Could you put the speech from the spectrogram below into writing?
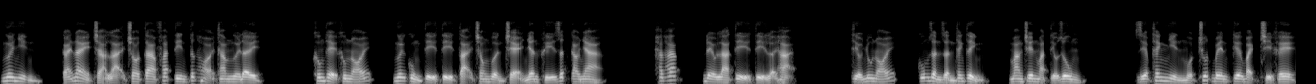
Ngươi nhìn, cái này trả lại cho ta phát tin tức hỏi thăm ngươi đây. Không thể không nói ngươi cùng tỷ tỷ tại trong vườn trẻ nhân khí rất cao nha. Hắc hắc, đều là tỷ tỷ lợi hại. Tiểu nhu nói, cũng dần dần thanh tỉnh, mang trên mặt tiểu dung. Diệp thanh nhìn một chút bên kia bạch chỉ khê.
